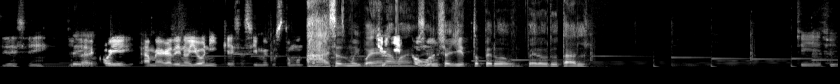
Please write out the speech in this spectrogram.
Sí, sí. Sí. La de Koi no Yoni, que esa sí me gustó un montón. Ah, esa es muy buena, shoyito, man. Sí, un shoyito, pero, pero brutal. Sí, sí.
